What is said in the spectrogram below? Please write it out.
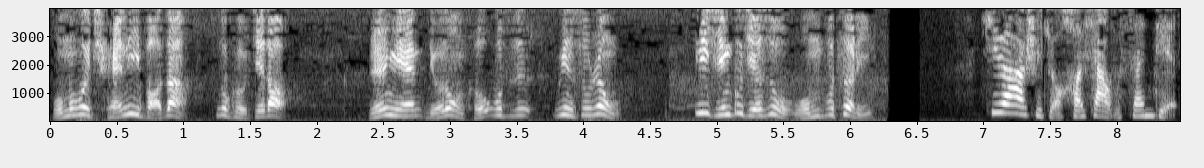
我们会全力保障路口街道人员流动和物资运输任务。疫情不结束，我们不撤离。七月二十九号下午三点，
